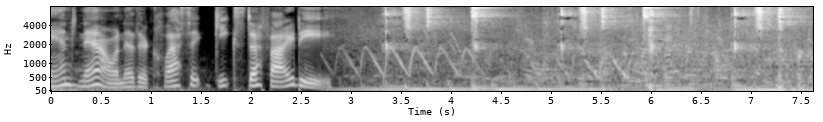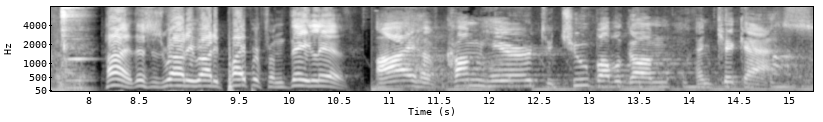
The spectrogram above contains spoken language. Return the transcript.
And now another classic Geek Stuff ID. Hi, this is Rowdy Roddy Piper from They Live. I have come here to chew bubblegum and kick ass.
